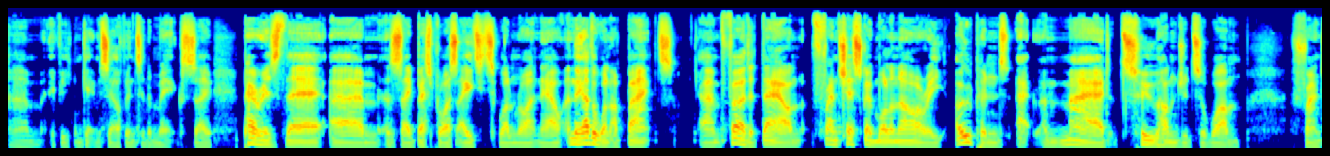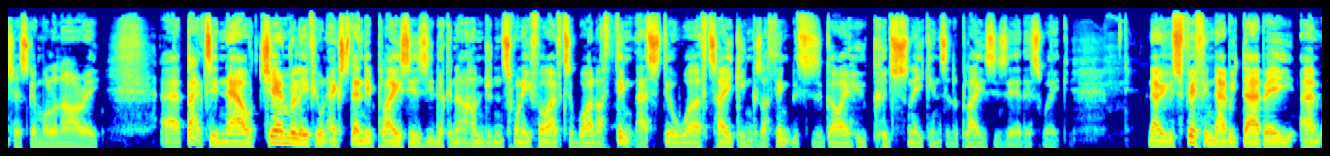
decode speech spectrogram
um, if he can get himself into the mix. So Perez there, um, as I say, best price eighty to one right now, and the other one I backed. Um, further down, Francesco Molinari opened at a mad 200 to 1. Francesco Molinari. Uh, backed in now. Generally, if you want extended places, you're looking at 125 to 1. I think that's still worth taking because I think this is a guy who could sneak into the places here this week. Now, he was fifth in Abu Dhabi, um,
